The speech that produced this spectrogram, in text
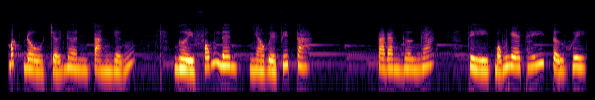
bắt đầu trở nên tàn nhẫn. Người phóng lên nhào về phía ta. Ta đang ngơ ngác thì bỗng nghe thấy tự Huy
